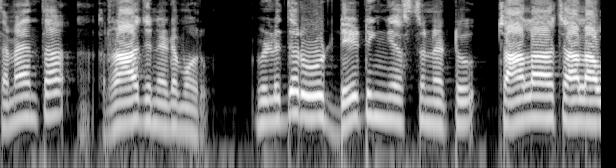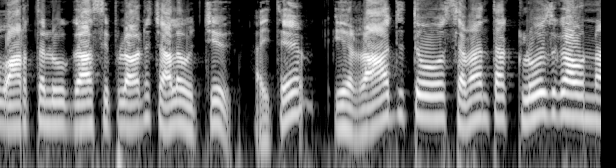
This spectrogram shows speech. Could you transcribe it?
సమాంత రాజ్ నెడమోరు. వీళ్ళిద్దరూ డేటింగ్ చేస్తున్నట్టు చాలా చాలా వార్తలు గాసిప్లు అని చాలా వచ్చేవి. అయితే ఈ రాజ్తో సమంత క్లోజ్గా ఉన్న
